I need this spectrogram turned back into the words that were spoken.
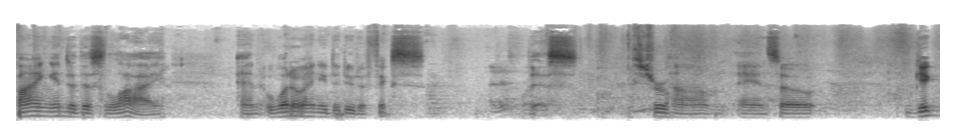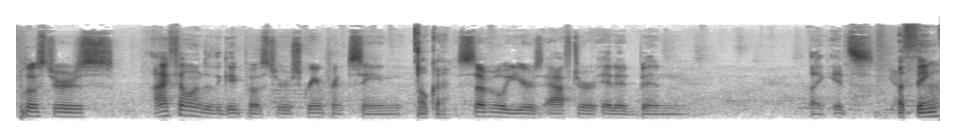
buying into this lie? And what do I need to do to fix this? It's true. Um, and so, gig posters, I fell into the gig poster screen print scene okay. several years after it had been like it's A thing.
